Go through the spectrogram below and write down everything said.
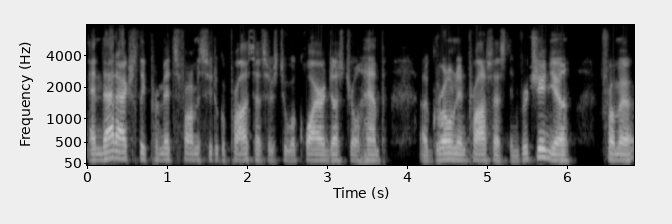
and that actually permits pharmaceutical processors to acquire industrial hemp uh, grown and processed in Virginia from a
